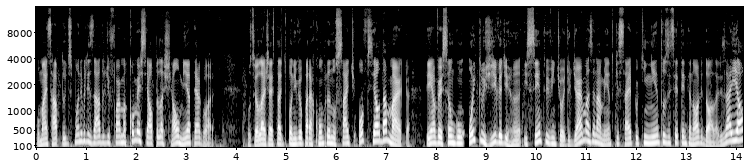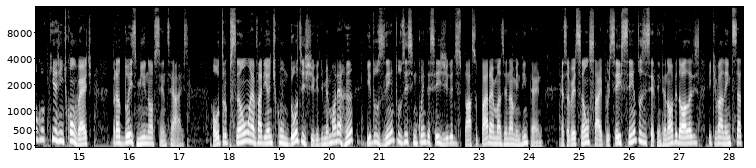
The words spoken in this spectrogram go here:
o mais rápido disponibilizado de forma comercial pela Xiaomi até agora. O celular já está disponível para compra no site oficial da marca. Tem a versão com 8 GB de RAM e 128 de armazenamento que sai por 579 dólares. Aí algo que a gente converte para R$ 2.900. A outra opção é variante com 12 GB de memória RAM e 256 GB de espaço para armazenamento interno. Essa versão sai por 679 dólares, equivalentes a R$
